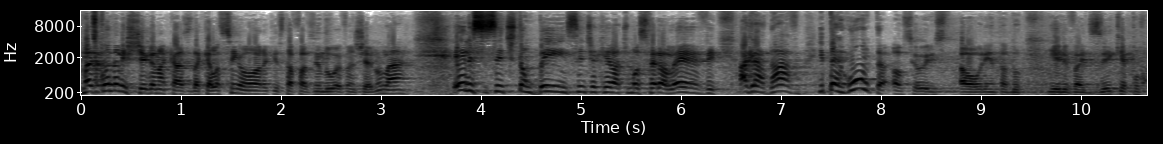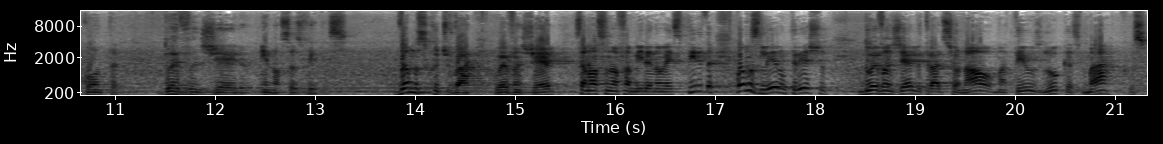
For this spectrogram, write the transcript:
Mas quando ele chega na casa daquela senhora que está fazendo o evangelho lá, ele se sente tão bem, sente aquela atmosfera leve, agradável e pergunta ao seu ao orientador. E ele vai dizer que é por conta do evangelho em nossas vidas. Vamos cultivar o Evangelho. Se a nossa família não é espírita, vamos ler um trecho do Evangelho tradicional, Mateus, Lucas, Marcos.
